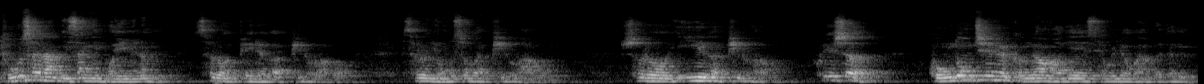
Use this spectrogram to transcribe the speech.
두 사람 이상이 모이면은 서로 배려가 필요하고 서로 용서가 필요하고 서로 이해가 필요하고 그래서 공동체를 건강하게 세우려고 하거든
